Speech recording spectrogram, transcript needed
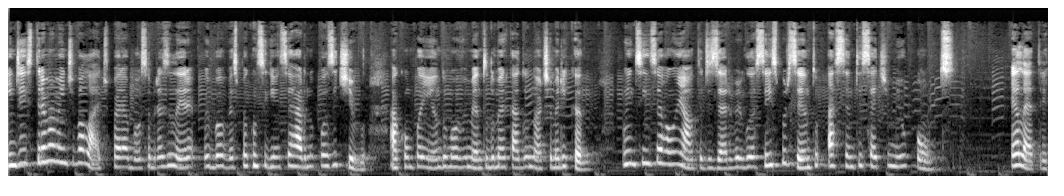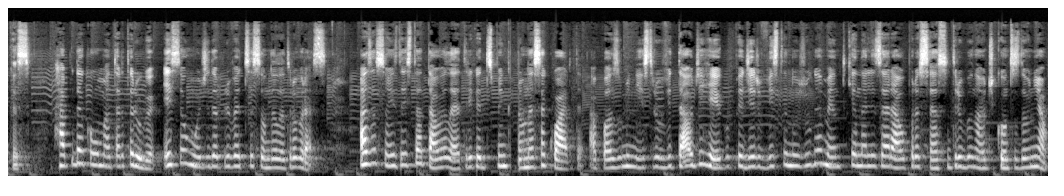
Em dia extremamente volátil para a Bolsa Brasileira, o Ibovespa conseguiu encerrar no positivo, acompanhando o movimento do mercado norte-americano. O índice encerrou em alta de 0,6% a 107 mil pontos. Elétricas. Rápida como uma tartaruga, esse é o mood da privatização da Eletrobras. As ações da estatal elétrica despencaram nessa quarta, após o ministro Vital de Rego pedir vista no julgamento que analisará o processo do Tribunal de Contas da União.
